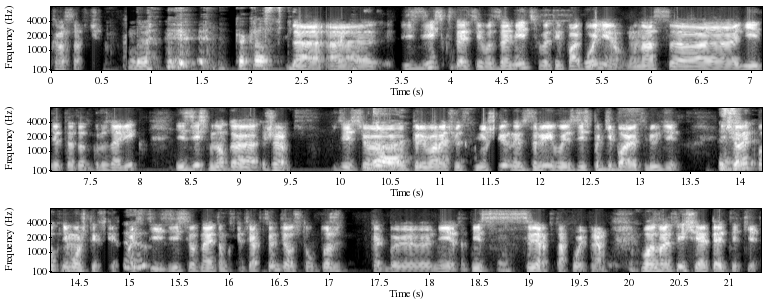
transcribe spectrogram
Красавчик. Да, как раз таки. Да, а, и здесь, кстати, вот заметь, в этой погоне у нас а, едет этот грузовик, и здесь много жертв. Здесь э, да. переворачиваются машины, взрывы, здесь погибают люди. И здесь... Человек-паук не может их всех спасти. Здесь вот на этом, кстати, акцент делал, что он тоже как бы не этот, не сверх такой прям. Вот в отличие, опять-таки,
